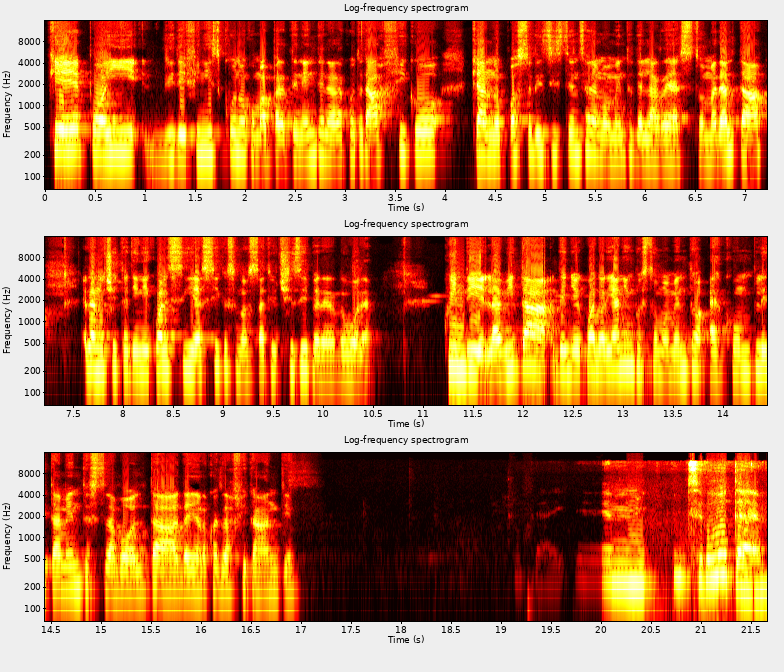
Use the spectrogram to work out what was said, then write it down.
che poi li definiscono come appartenenti al narcotraffico che hanno posto resistenza nel momento dell'arresto, ma in realtà erano cittadini qualsiasi che sono stati uccisi per errore. Quindi la vita degli ecuadoriani in questo momento è completamente stravolta dai narcotrafficanti. Okay. Ehm, secondo te,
